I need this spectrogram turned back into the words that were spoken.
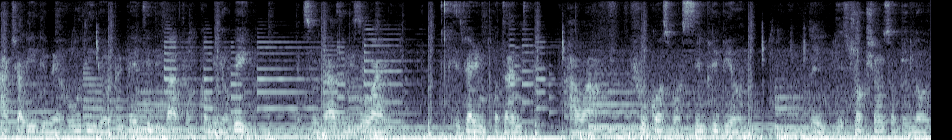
actually they were holding they were preventing the bad from coming your way and so that's the reason why it's very important our focus must simply be on the instructions of the lord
